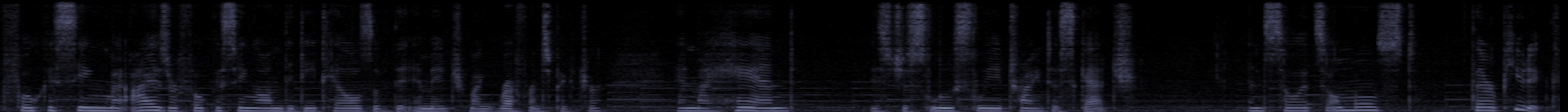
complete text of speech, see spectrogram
focusing, my eyes are focusing on the details of the image, my reference picture, and my hand is just loosely trying to sketch. And so it's almost therapeutic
